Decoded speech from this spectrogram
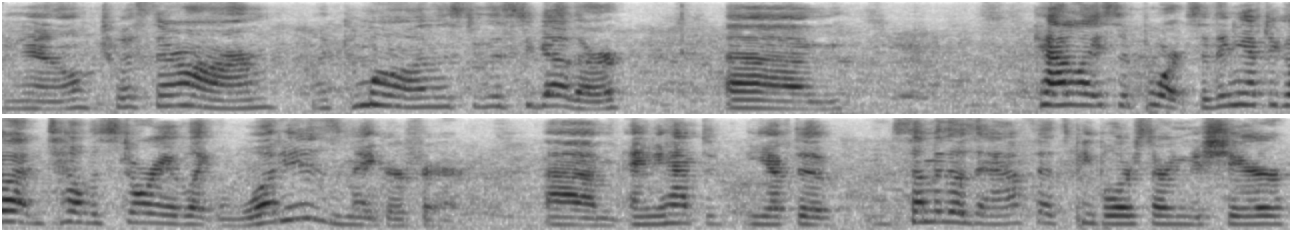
you know, twist their arm, like, come on, let's do this together. Um, catalyze support. So then you have to go out and tell the story of like, what is Maker Faire? Um, and you have to, you have to, some of those assets people are starting to share.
